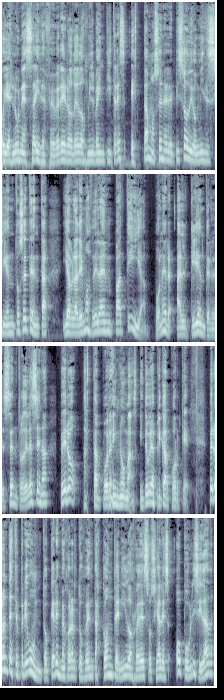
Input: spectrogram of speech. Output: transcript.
Hoy es lunes 6 de febrero de 2023, estamos en el episodio 1170 y hablaremos de la empatía, poner al cliente en el centro de la escena, pero hasta por ahí no más, y te voy a explicar por qué. Pero antes te pregunto, ¿querés mejorar tus ventas, contenidos, redes sociales o publicidad?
